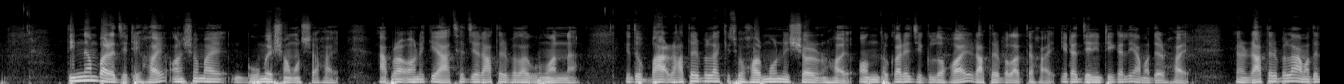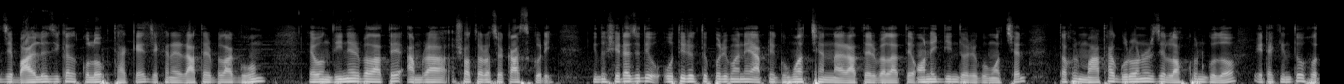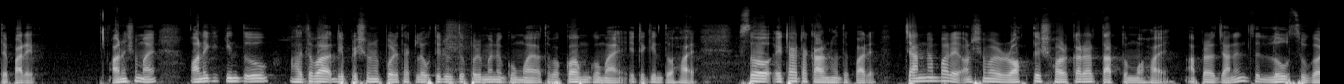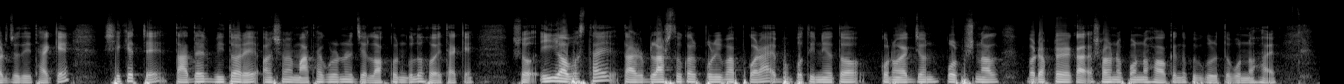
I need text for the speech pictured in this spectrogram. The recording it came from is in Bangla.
তিন নম্বরে যেটি হয়, অনেক সময় ঘুমের সমস্যা হয়। আপনার অনেকে আছে যে রাতের বেলা ঘুমান না। কিন্তু রাতের বেলা কিছু হরমোন নিঃসরণ হয়, অন্ধকারে যেগুলো হয়, রাতের বেলাতে হয়। এটা জেনেটিক্যালি আমাদের হয়। কারণ রাতের বেলা আমাদের যে বায়োলজিক্যাল ক্লোক থাকে, যেখানে রাতের বেলা ঘুম এবং দিনের বেলাতে আমরা সচরাচর কাজ করি। কিন্তু সেটা যদি অতিরিক্ত পরিমাণে আপনি ঘুমাচ্ছেন না রাতের বেলাতে অনেক দিন ধরে ঘুমাচ্ছেন, তখন মাথা ঘুরানোর যে লক্ষণগুলো, এটা কিন্তু হতে পারে। অনেক সময় অনেকে কিন্তু হয়তোবা ডিপ্রেশনে পড়ে থাকলে অতিরিক্ত পরিমাণে ঘুমায় অথবা কম ঘুমায়, এটা কিন্তু হয়। সো এটা একটা কারণ হতে পারে। চার নম্বরে অনেক সময় রক্তে শর্করার তারতম্য হয়। আপনারা জানেন যে লো সুগার যদি থাকে, সেক্ষেত্রে তাদের ভিতরে অনেক সময় মাথা ঘুরানোর যে লক্ষণগুলো হয়ে থাকে। সো এই অবস্থায় তার ব্লাড সুগার পরিমাপ করা এবং প্রতিনিয়ত কোনো একজন প্রফেশনাল বা ডক্টরের শরণাপন্ন হওয়া কিন্তু খুব গুরুত্বপূর্ণ হয়।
